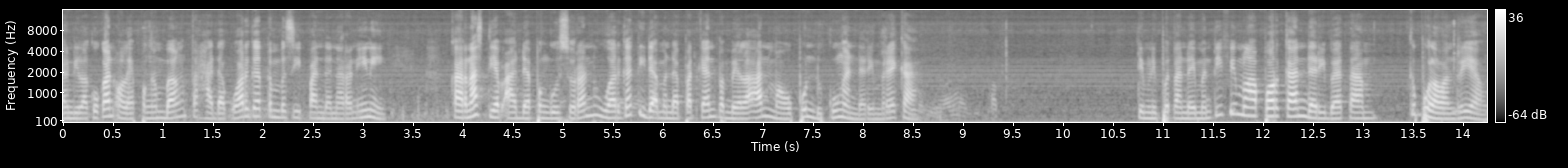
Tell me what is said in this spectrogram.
yang dilakukan oleh pengembang terhadap warga Tembesi Pandanaran ini. Karena setiap ada penggusuran, warga tidak mendapatkan pembelaan maupun dukungan dari mereka. Tim Liputan Diamond TV melaporkan dari Batam, Kepulauan Riau.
